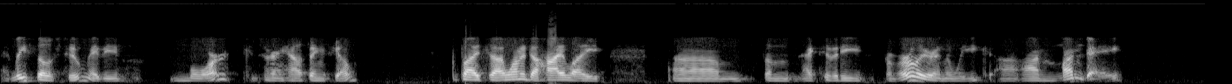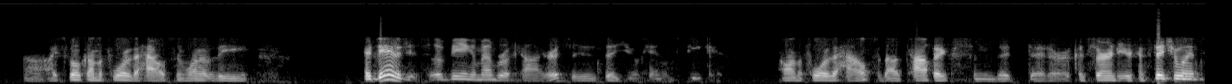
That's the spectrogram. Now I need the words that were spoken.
at least those two, maybe more, considering how things go. But uh, I wanted to highlight um, some activity from earlier in the week. Uh, on Monday, uh, I spoke on the floor of the House, and one of the advantages of being a member of Congress is that you can speak on the floor of the House about topics and that, that are a concern to your constituents,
